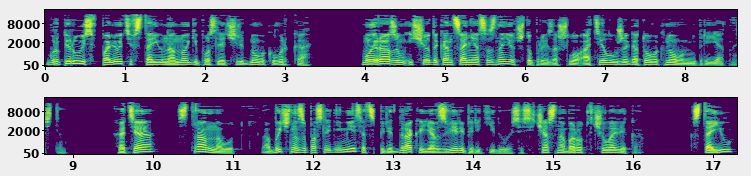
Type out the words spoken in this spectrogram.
Группируясь в полете, встаю на ноги после очередного кувырка – мой разум еще до конца не осознает, что произошло, а тело уже готово к новым неприятностям. Хотя, странно вот, обычно за последний месяц перед дракой я в зверя перекидываюсь, а сейчас наоборот в человека. Стою,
